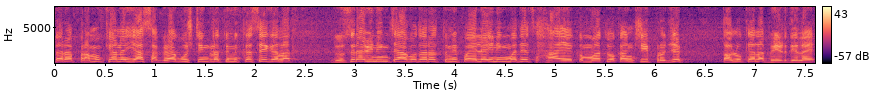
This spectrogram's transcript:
तर प्रामुख्यानं या सगळ्या गोष्टींकडे तुम्ही कसे गेलात? दुसऱ्या इनिंगच्या अगोदरच तुम्ही पहिल्या इनिंगमध्येच हा एक महत्त्वाकांक्षी प्रोजेक्ट तालुक्याला भेट दिला आहे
